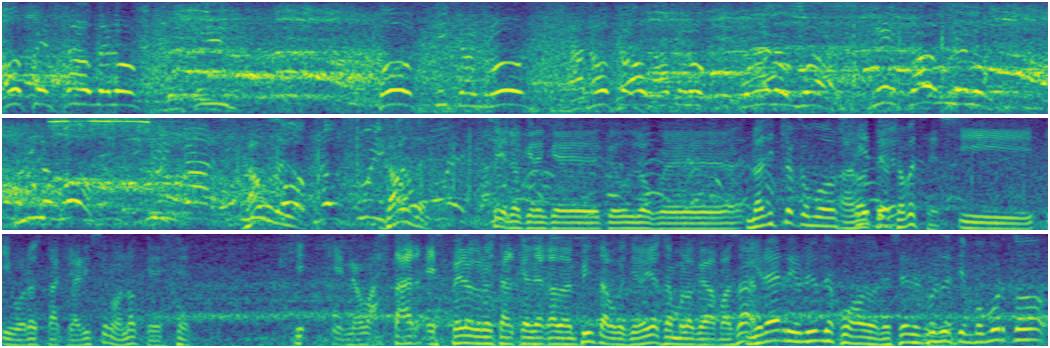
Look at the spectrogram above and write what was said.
Offense Gaudelo. In. Pick and roll. Gaudelo. Gaudelo. Sí, no quieren que, que Udlow, eh, Lo ha dicho como anote. 7 8 veces. Y, y bueno, está clarísimo, ¿no? Que, que, que no va a estar, espero que no esté el delegado en pista, porque si no ya sabemos lo que va a pasar. Y era reunión de jugadores. ¿eh? Después de tiempo muerto,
